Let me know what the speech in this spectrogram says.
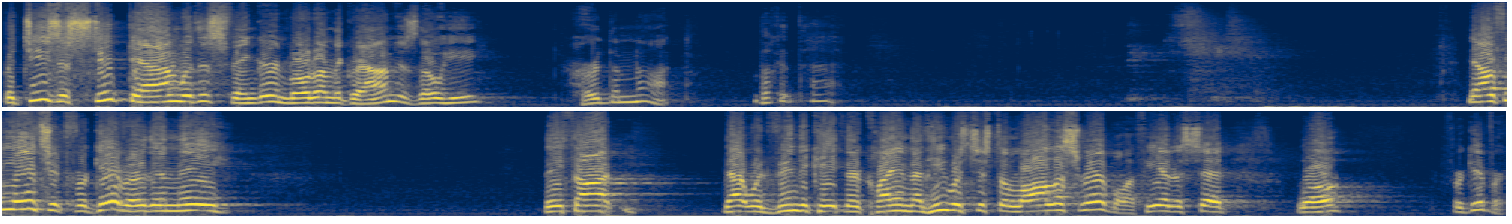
But Jesus stooped down with his finger and wrote on the ground as though he heard them not. Look at that. Now, if he answered Forgive her, then they they thought that would vindicate their claim that he was just a lawless rebel. If he had said, "Well, forgive her,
